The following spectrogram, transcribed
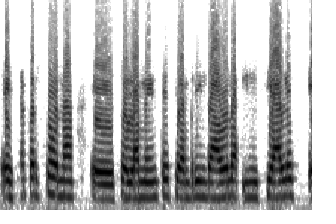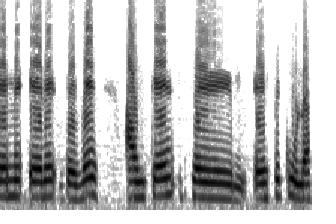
Esta persona eh, solamente se han brindado las iniciales MRDB, aunque se especula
